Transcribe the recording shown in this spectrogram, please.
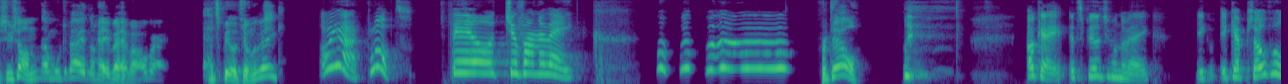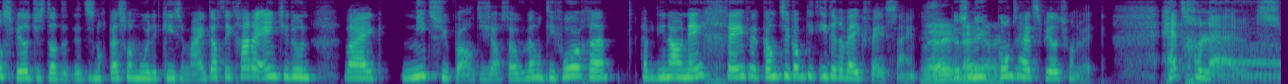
Suzanne, dan moeten wij het nog even hebben over het speeltje van de week. Ja, klopt. Speeltje van de week. Vertel. Oké, het speeltje van de week. Ik, ik heb zoveel speeltjes dat het, het is nog best wel moeilijk kiezen. Maar ik dacht, ik ga er eentje doen waar ik niet super enthousiast over ben. Want die vorige heb ik die nou 9 gegeven. Het kan natuurlijk ook niet iedere week feest zijn. Nee, Dus nee, nu nee. komt het speeltje van de week. Het geluid.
